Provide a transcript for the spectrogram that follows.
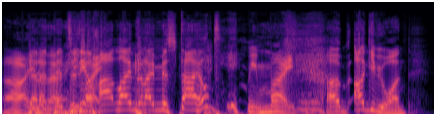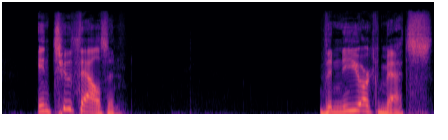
Uh, he That doesn't- he, he have a hotline that I misdialed? he might. um, I'll give you one. In 2000, the New York Mets,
